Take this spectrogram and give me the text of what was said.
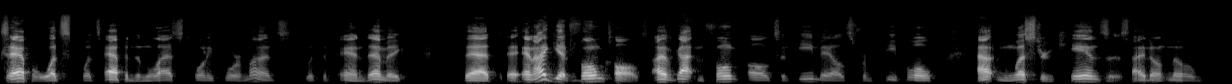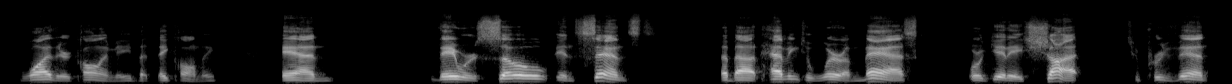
example, what's, what's happened in the last twenty-four months with the pandemic, that, and I get phone calls. I've gotten phone calls and emails from people out in western Kansas. I don't know why they're calling me, but they call me. And they were so incensed about having to wear a mask or get a shot to prevent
